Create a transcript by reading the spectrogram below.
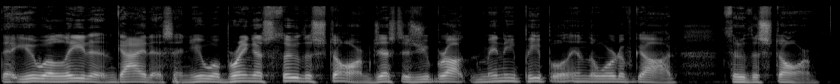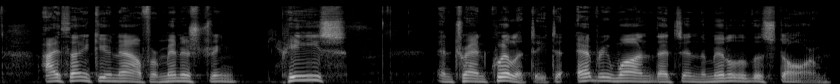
that you will lead and guide us and you will bring us through the storm, just as you brought many people in the Word of God through the storm. I thank you now for ministering peace and tranquility to everyone that's in the middle of the storm,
